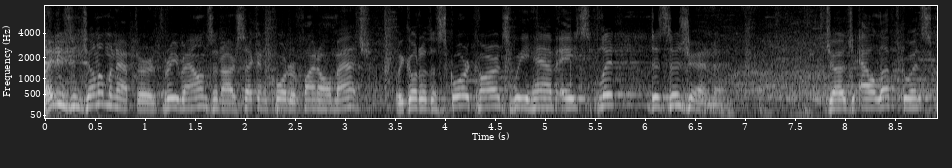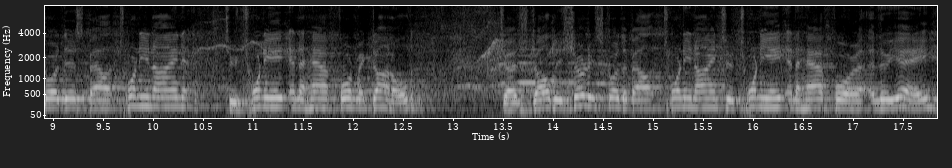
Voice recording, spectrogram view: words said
Ladies and gentlemen, after three rounds in our second quarterfinal match, we go to the scorecards. We have a split decision. Judge Al Lefkowitz scored this bout 29 to 28 and a half for McDonald. Judge Dalby Shirley scored the bout 29 to 28 and a half for Leuyer.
